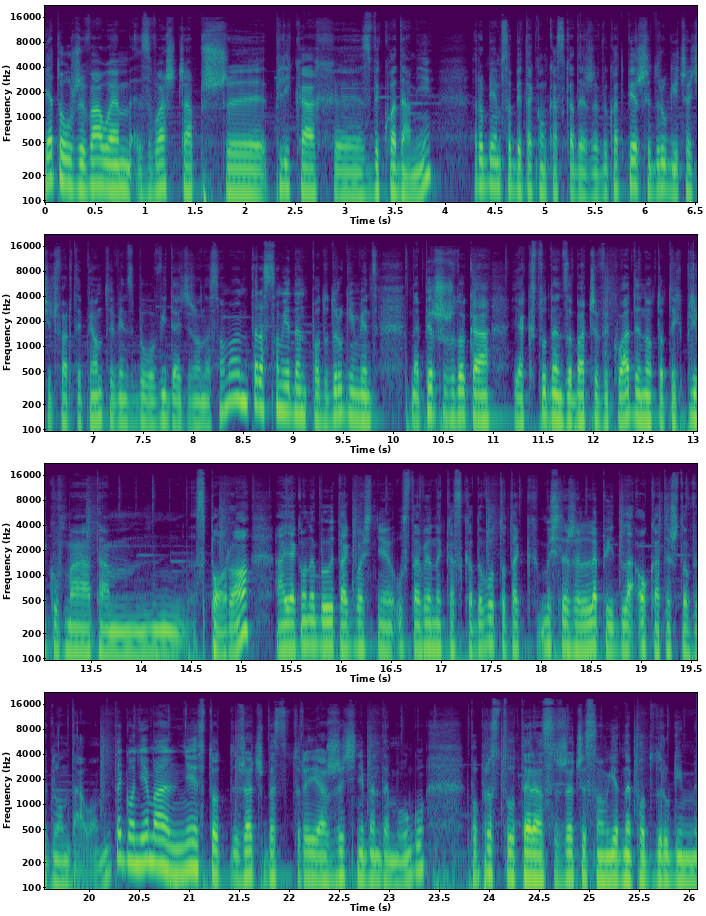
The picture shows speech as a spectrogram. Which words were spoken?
Ja to używałem zwłaszcza przy plikach e, z wykładami robiłem sobie taką kaskadę, że wykład pierwszy, drugi, trzeci, czwarty, piąty, więc było widać, że one są. One teraz są jeden pod drugim, więc na pierwszy rzut oka, jak student zobaczy wykłady, no to tych plików ma tam sporo, a jak one były tak właśnie ustawione kaskadowo, to tak myślę, że lepiej dla oka też to wyglądało. Tego nie ma, nie jest to rzecz, bez której ja żyć nie będę mógł. Po prostu teraz rzeczy są jedne pod drugim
